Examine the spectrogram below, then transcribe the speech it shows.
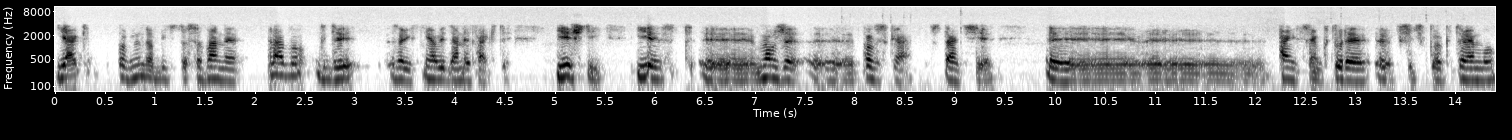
jak powinno być stosowane prawo, gdy zaistniały dane fakty. Jeśli jest, y, może y, Polska stać się y, y, państwem, które, y, przeciwko któremu,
